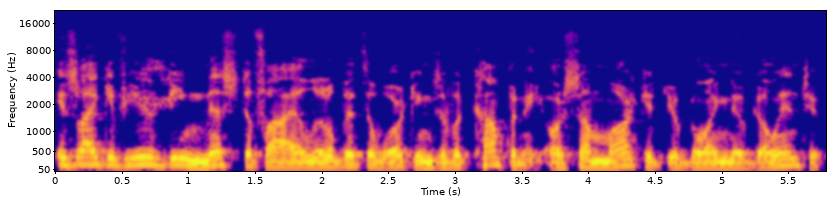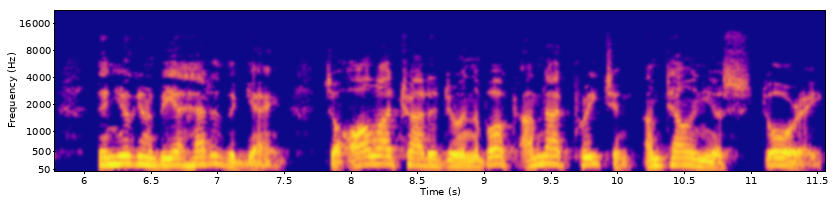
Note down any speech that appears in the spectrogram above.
it's like if you demystify a little bit the workings of a company or some market you're going to go into, then you're going to be ahead of the game. So, all I try to do in the book, I'm not preaching, I'm telling you a story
